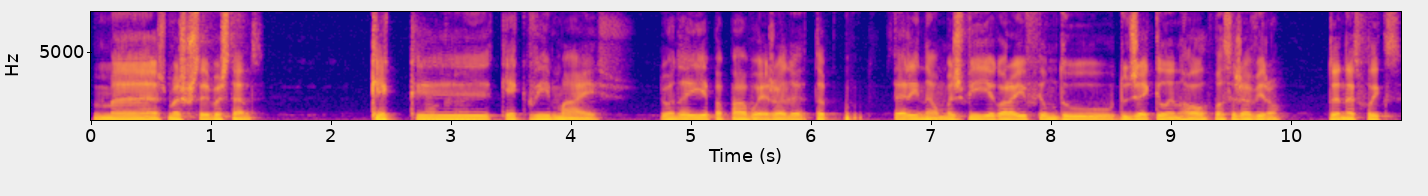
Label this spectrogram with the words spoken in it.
mas, mas gostei bastante. O que é que, que é que vi mais? Eu andei a papar boés, olha, tá- série não, mas vi agora aí o filme do, do Jake Gyllenhaal, vocês já viram? Da Netflix.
